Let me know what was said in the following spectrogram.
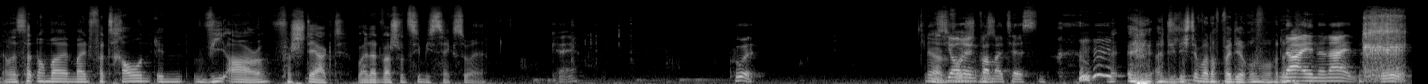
Aber es hat nochmal mein Vertrauen in VR verstärkt, weil das war schon ziemlich sexuell. Okay. Cool. Ja, Muss ich auch irgendwann mal testen. Ah, Die liegt immer noch bei dir rum, oder? Nein, nein, nein. So.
